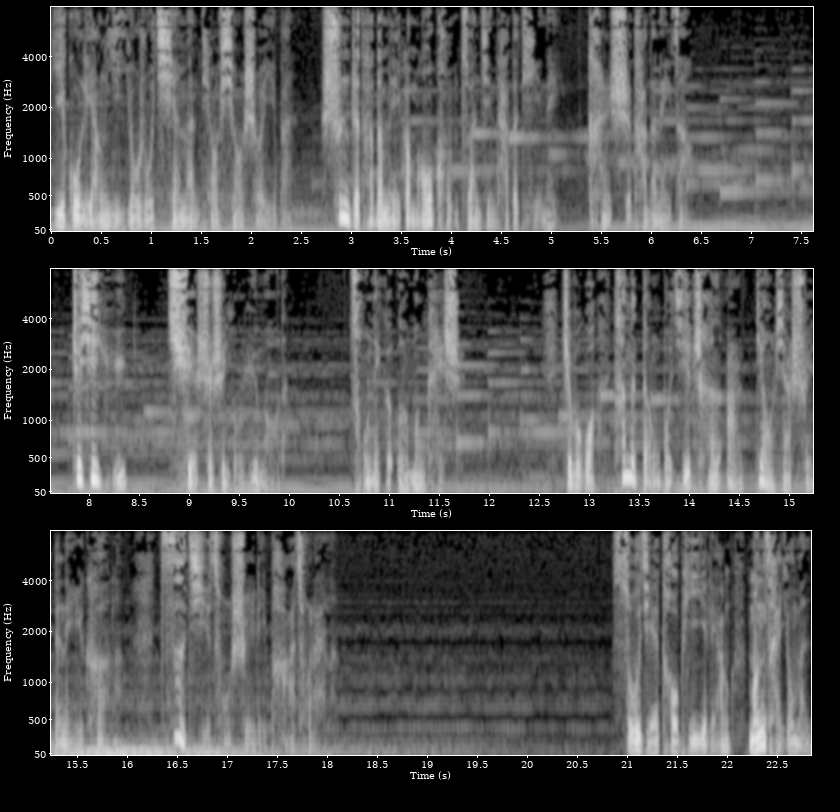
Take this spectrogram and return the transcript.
一股凉意犹如千万条小蛇一般，顺着他的每个毛孔钻进他的体内，啃食他的内脏。这些鱼确实是有预谋的，从那个噩梦开始，只不过他们等不及陈二掉下水的那一刻了，自己从水里爬出来了。苏杰头皮一凉，猛踩油门。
